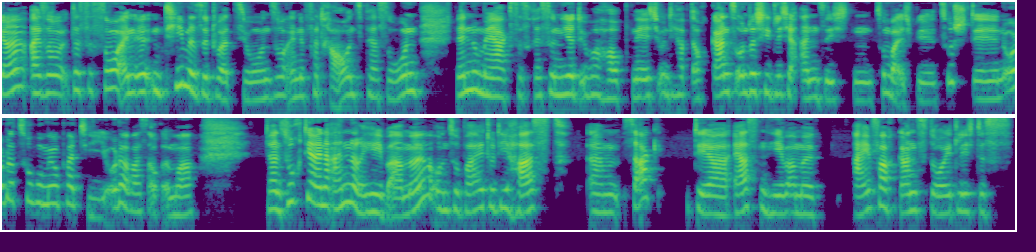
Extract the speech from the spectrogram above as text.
Gell? Also das ist so eine intime Situation, so eine Vertrauensperson. Wenn du merkst, es resoniert überhaupt nicht und ihr habt auch ganz unterschiedliche Ansichten, zum Beispiel zu Stillen oder zu Homöopathie oder was auch immer, dann such dir eine andere Hebamme und sobald du die hast, ähm, sag der ersten Hebamme einfach ganz deutlich, das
